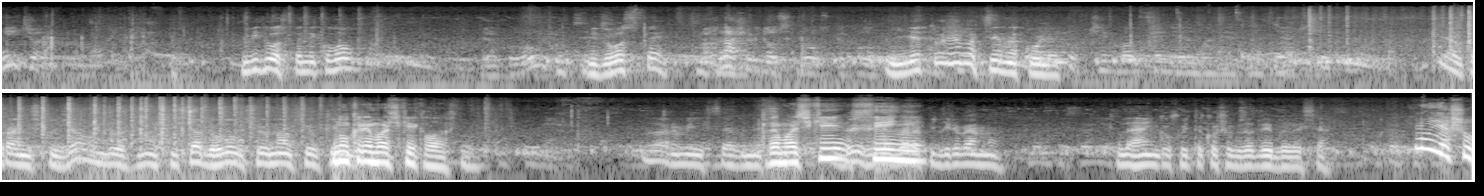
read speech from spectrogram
Нічого. Від оспи не колов? Від оспи? А наші відоси просто Є теж вакцина колять. Я українську взяв, бо на 50 голов всього на всього Ну, кремачки класні. Зараз ми їх це внесемо. Кремачки Вижимо, сині. Зараз підірвемо легенько, хоч також, щоб задибилися. Ну, якщо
